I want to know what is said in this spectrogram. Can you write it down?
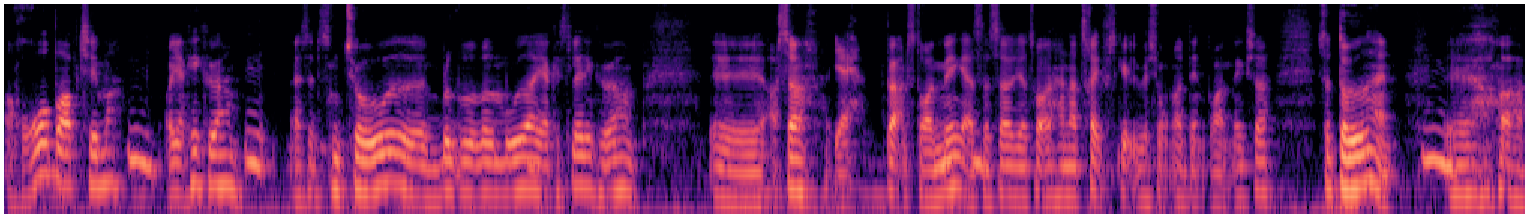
og råber op til mig, Mm. og jeg kan ikke høre ham. Mm. Altså det er sådan tåget øh, mudder, og jeg kan slet ikke høre ham. Øh, og så, ja, børns drømme, ikke? Altså, så jeg tror, han har tre forskellige versioner af den drøm, ikke? Så, så døde han. Mm. Øh, og,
